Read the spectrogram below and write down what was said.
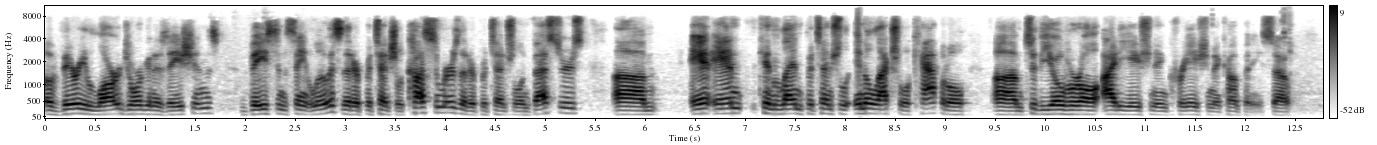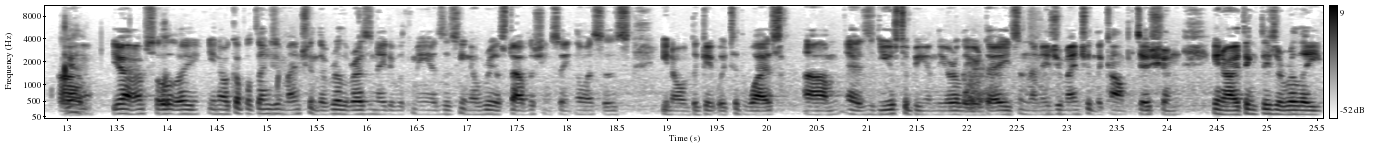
of very large organizations based in St. Louis that are potential customers, that are potential investors, um, and, and can lend potential intellectual capital um, to the overall ideation and creation of companies. So um, yeah, yeah, absolutely. You know, a couple of things you mentioned that really resonated with me is this, you know, reestablishing St. Louis as, you know, the gateway to the West, um, as it used to be in the earlier days. And then, as you mentioned, the competition. You know, I think these are really,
